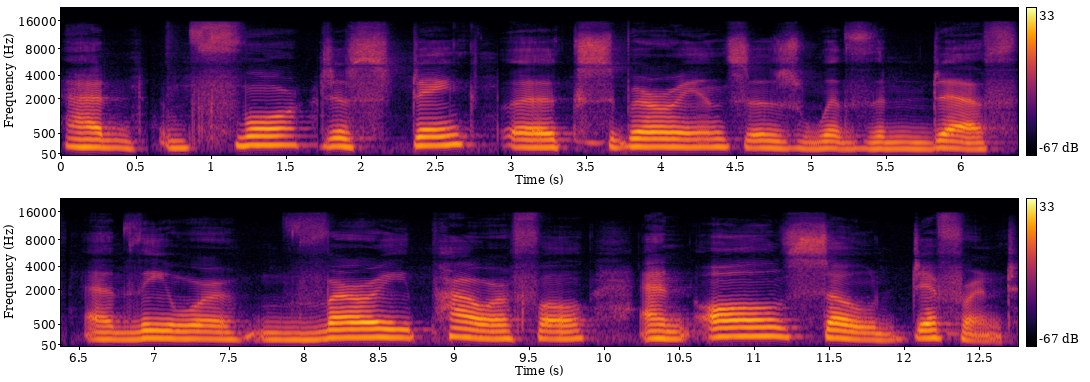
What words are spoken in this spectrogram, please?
had four distinct experiences with the death, and they were very powerful and all so different.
